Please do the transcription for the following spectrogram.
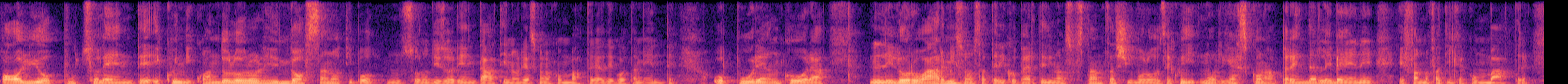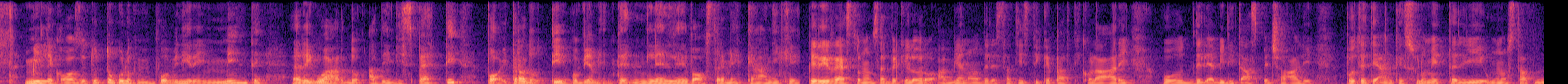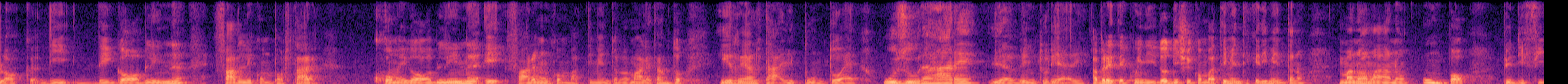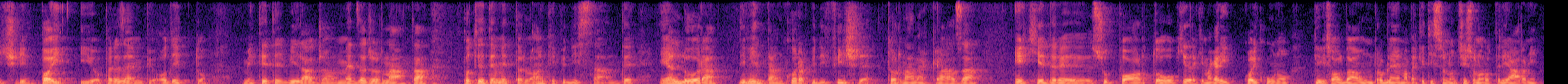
olio puzzolente e quindi quando loro le indossano tipo sono disorientati non riescono a combattere adeguatamente. Oppure ancora le loro armi sono state ricoperte di una sostanza scivolosa e quindi non riescono a prenderle bene e fanno fatica a combattere. Mille cose. Tutto quello che vi può venire in mente riguardo a dei dispetti poi tradotti ovviamente nelle vostre meccaniche. Per il resto non serve che loro abbiano delle statistiche particolari o delle abilità speciali, potete anche solo mettergli uno stat block di, dei goblin, farli comportare come goblin e fare un combattimento normale, tanto in realtà il punto è usurare gli avventurieri. Avrete quindi 12 combattimenti che diventano mano a mano un po' più difficili. Poi io per esempio ho detto mettete il villaggio a mezza giornata, potete metterlo anche più distante e allora diventa ancora più difficile tornare a casa e chiedere supporto o chiedere che magari qualcuno ti risolva un problema perché ti sono, si sono rotte le armi.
